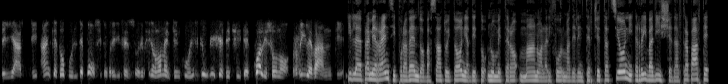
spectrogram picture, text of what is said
degli atti anche dopo il deposito per i difensori, fino al momento in cui il giudice decide quali sono rilevanti. Il Premier Renzi, pur avendo abbassato i toni, ha detto non metterò mano alla riforma delle intercettazioni, ribadisce d'altra parte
